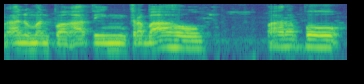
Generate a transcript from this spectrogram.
ano man po ang ating trabaho para po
